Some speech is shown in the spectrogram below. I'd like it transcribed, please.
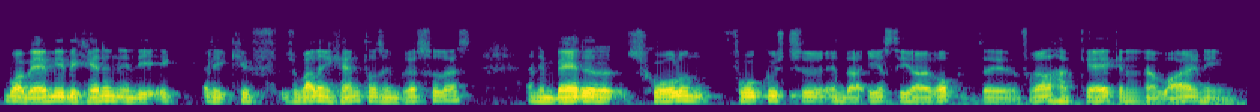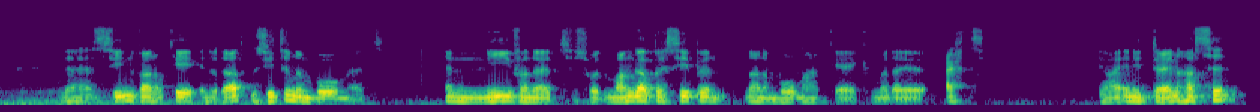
waar wij mee beginnen, in die, ik, ik geef zowel in Gent als in Brussel les. En in beide scholen focus er in dat eerste jaar op dat je vooral gaat kijken en waarnemen. Dat je zien van: oké, inderdaad, hoe ziet er een boom uit? En niet vanuit een soort manga-principe naar een boom gaan kijken, maar dat je echt ja, in je tuin gaat zitten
